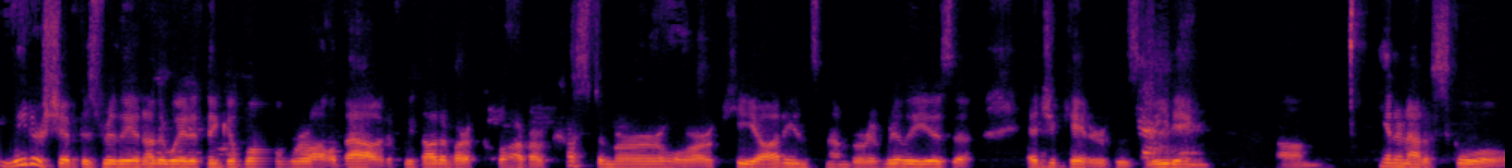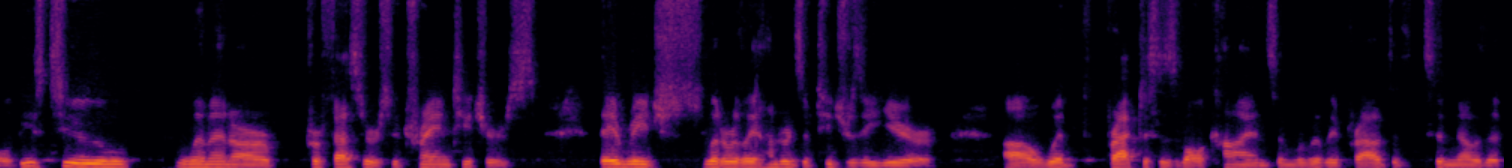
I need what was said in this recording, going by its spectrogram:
leadership is really another way to think of what we're all about. If we thought of our, of our customer or our key audience member, it really is an educator who's leading um, in and out of school. These two women are professors who train teachers. They reach literally hundreds of teachers a year uh, with practices of all kinds, and we're really proud to, to know that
